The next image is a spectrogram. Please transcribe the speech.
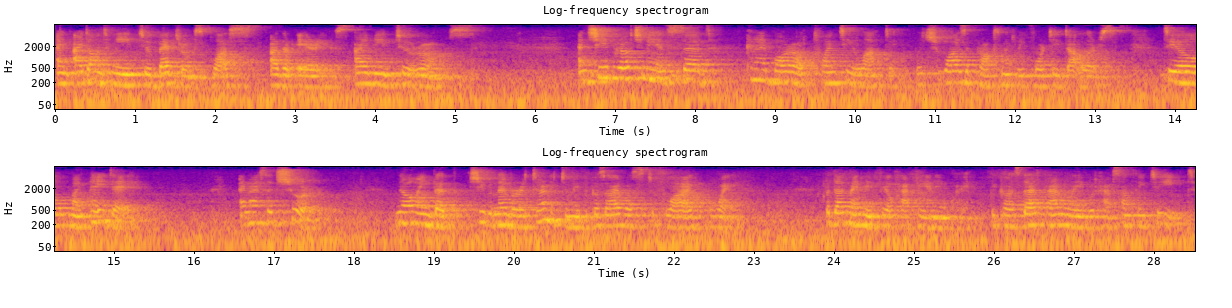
And I don't mean two bedrooms plus other areas. I mean two rooms. And she approached me and said, can I borrow 20 lati, which was approximately $40, till my payday? And I said, sure, knowing that she would never return it to me because I was to fly away. But that made me feel happy anyway, because that family would have something to eat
